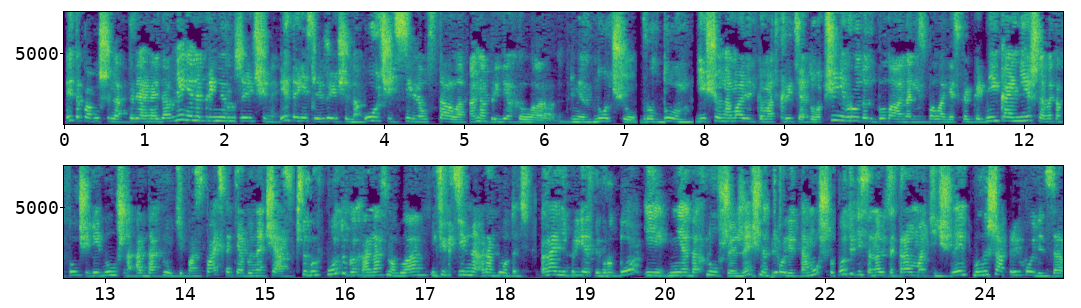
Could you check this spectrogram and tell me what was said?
Это повышенное артериальное давление, например, у женщины. Это если женщина очень сильно устала, она приехала, например, ночью в роддом, еще на маленьком открытии, а то вообще не в родах была, она не спала несколько дней. Конечно, в этом случае ей нужно отдохнуть и поспать хотя бы на час, чтобы в потугах она смогла эффективно работать. Ранние приезды в роддом и не отдохнувшая женщина приходит к тому, что потуги становятся травматичные. Малыша приходится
